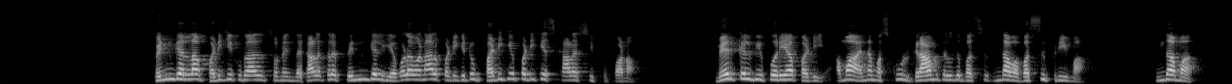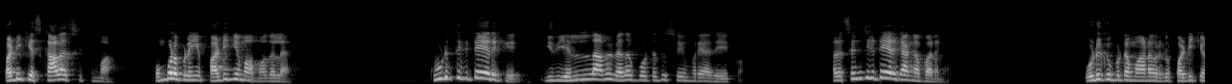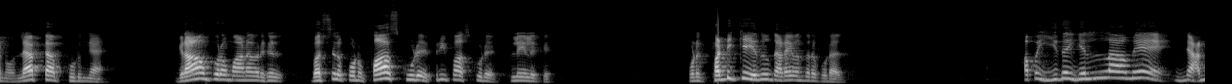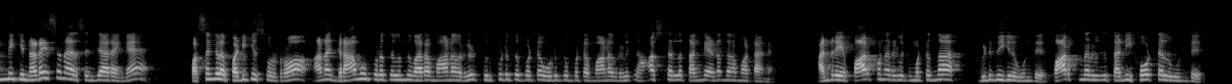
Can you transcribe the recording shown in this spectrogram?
பெண்கள்லாம் படிக்கக்கூடாதுன்னு சொன்ன இந்த காலத்தில் பெண்கள் எவ்வளவு வேணாலும் படிக்கட்டும். படிக்க படிக்க ஸ்காலர்ஷிப் பணம். மேற்கல்வி போறியா? படி. அம்மா என்னம்மா ஸ்கூல் கிராமத்துலேருந்து பஸ் இந்தாம்மா பஸ்ஸு ஃப்ரீமா இந்தாம்மா படிக்க ஸ்காலர்ஷிப்புமா பொம்பளை பிள்ளைங்க படிங்கம்மா முதல்ல. கொடுத்துக்கிட்டே இருக்கு. இது எல்லாமே விதை போட்டது சுயமரியாதை இயக்கம். அதை செஞ்சுக்கிட்டே இருக்காங்க பாருங்க. ஒடுக்கப்பட்ட மாணவர்கள் படிக்கணும் லேப்டாப் கொடுங்க. கிராமப்புற மாணவர்கள் பஸ்ஸில் போகணும் பாஸ் கொடு ஃப்ரீ பாஸ் கொடு பிள்ளைகளுக்கு. உனக்கு படிக்க எதுவும் தடை வந்துடக்கூடாது. அப்போ இதை எல்லாமே இந்த அன்னைக்கு நடேசனார் செஞ்சாருங்க. பசங்களை படிக்க சொல்கிறோம் ஆனால் கிராமப்புறத்துலேருந்து வர மாணவர்கள் பிற்படுத்தப்பட்ட ஒடுக்கப்பட்ட மாணவர்களுக்கு ஹாஸ்டலில் தங்க இடம் தர மாட்டாங்க. அன்றைய பார்ப்பனர்களுக்கு மட்டும்தான் விடுதிகள் உண்டு. பார்ப்பனர்களுக்கு தனி ஹோட்டல் உண்டு.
